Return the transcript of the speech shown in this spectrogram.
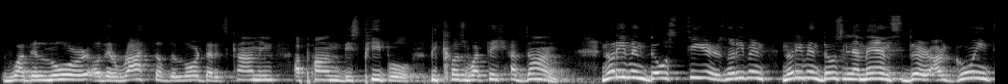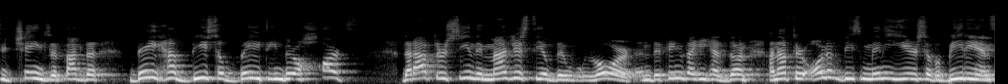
what the Lord or the wrath of the Lord that is coming upon these people because what they have done. Not even those tears, not even, not even those laments there are going to change the fact that they have disobeyed in their hearts. That after seeing the majesty of the Lord and the things that He has done, and after all of these many years of obedience,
